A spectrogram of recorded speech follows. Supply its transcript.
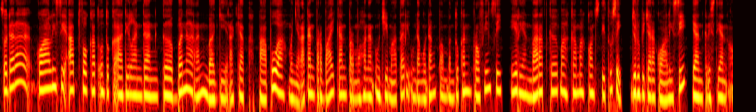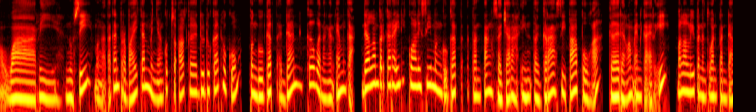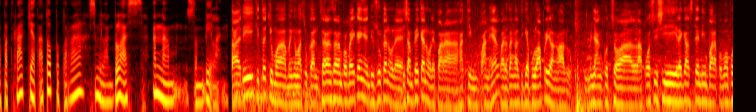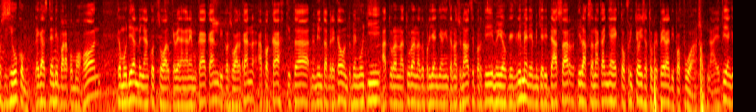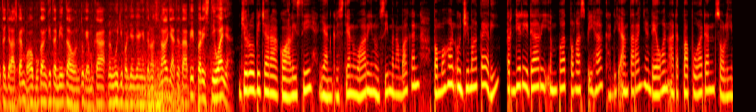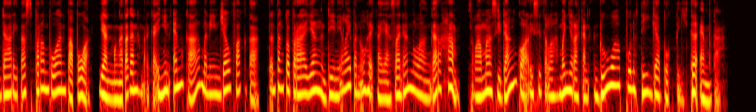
Saudara Koalisi Advokat untuk Keadilan dan Kebenaran bagi Rakyat Papua menyerahkan perbaikan permohonan uji materi Undang-Undang Pembentukan Provinsi Irian Barat ke Mahkamah Konstitusi. Juru bicara koalisi, Yan Christian Warinusi, mengatakan perbaikan menyangkut soal kedudukan hukum, penggugat, dan kewenangan MK. Dalam perkara ini, koalisi menggugat tentang sejarah integrasi Papua ke dalam NKRI melalui penentuan pendapat rakyat atau Pepera 1969. Tadi kita cuma memasukkan saran-saran perbaikan yang diusulkan oleh disampaikan oleh para hakim panel pada tanggal 30 April yang lalu menyangkut soal posisi legal standing para pemohon posisi hukum, legal standing para pemohon, kemudian menyangkut soal kewenangan MK kan dipersoalkan apakah kita meminta mereka untuk menguji aturan-aturan atau perjanjian internasional seperti New York Agreement yang menjadi dasar dilaksanakannya Act of Free Choice atau PPRA di Papua. Nah itu yang kita jelaskan bahwa bukan kita minta untuk MK menguji perjanjian internasionalnya tetapi peristiwanya. Juru bicara koalisi Yan Christian Warinusi menambahkan pemohon uji materi terdiri dari 14 pihak di antaranya Dewan Adat Papua dan Solidaritas Perempuan Papua. Yan mengatakan mereka ingin MK meninjau fakta tentang pepera yang dinilai penuh rekayasa dan melanggar HAM. Selama sidang, koalisi telah menyerahkan 23 bukti ke MK.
